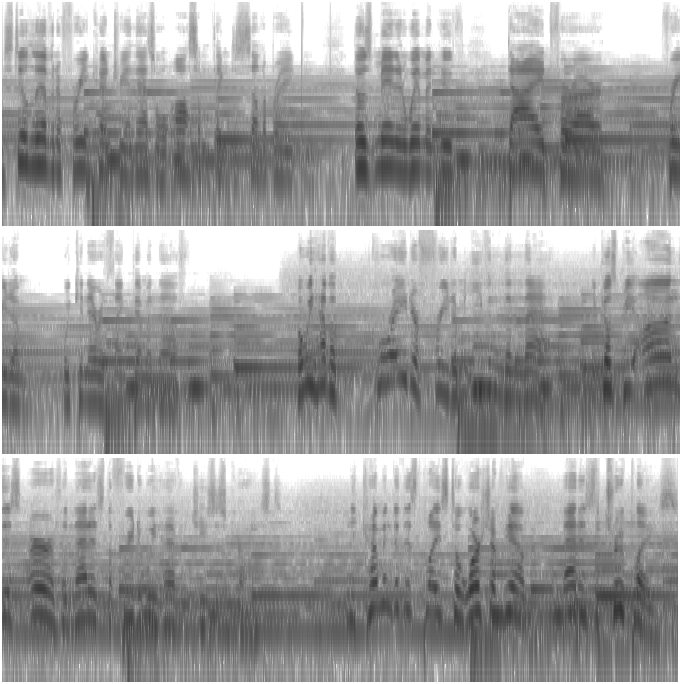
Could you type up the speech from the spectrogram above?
still live in a free country, and that's an awesome thing to celebrate. And those men and women who've died for our freedom, we can never thank them enough. But we have a greater freedom even than that. It goes beyond this earth, and that is the freedom we have in Jesus Christ. When you come into this place to worship Him, that is the true place.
